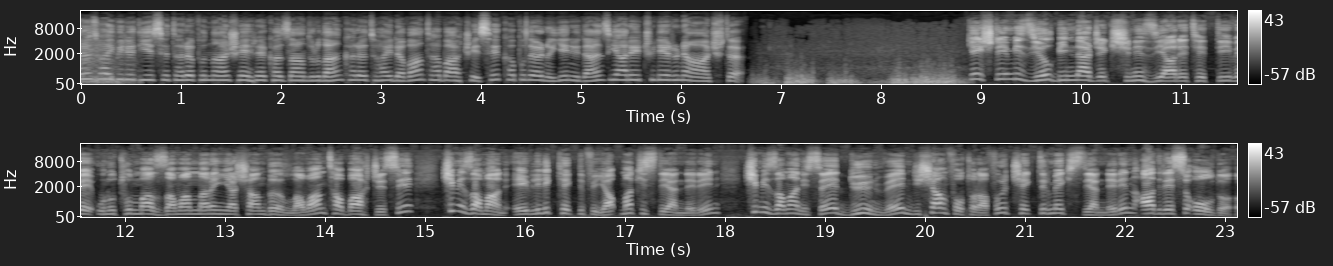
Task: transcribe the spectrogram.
Karatay Belediyesi tarafından şehre kazandırılan Karatay Lavanta Bahçesi kapılarını yeniden ziyaretçilerine açtı. Geçtiğimiz yıl binlerce kişinin ziyaret ettiği ve unutulmaz zamanların yaşandığı lavanta bahçesi kimi zaman evlilik teklifi yapmak isteyenlerin, kimi zaman ise düğün ve nişan fotoğrafı çektirmek isteyenlerin adresi oldu.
